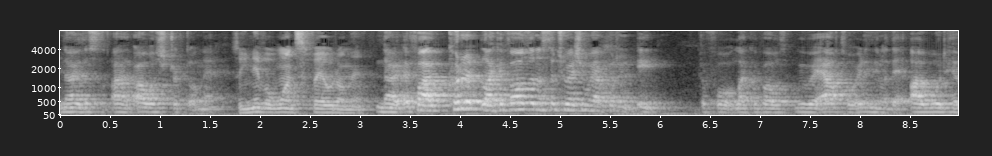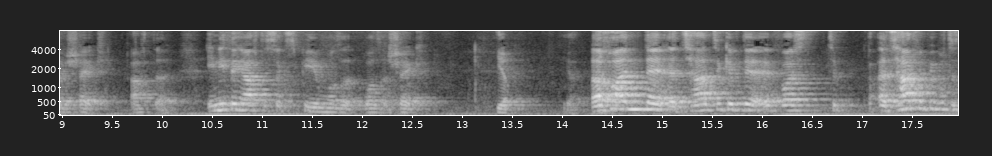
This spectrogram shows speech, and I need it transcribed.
No, this I, I was strict on that. So you never once failed on that. No, if I couldn't, like, if I was in a situation where I couldn't eat before, like, if I was, we were out or anything like that, I would have a shake after. Anything after 6 p.m. was a was a shake. Yep. Yeah. I find that it's hard to give that advice to. It's hard for people to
